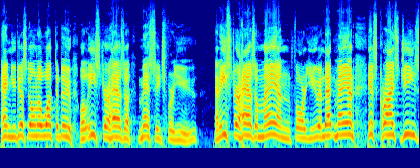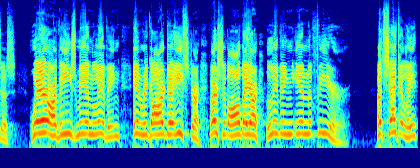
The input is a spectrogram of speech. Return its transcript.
and you just don't know what to do. Well, Easter has a message for you, and Easter has a man for you, and that man is Christ Jesus. Where are these men living in regard to Easter? First of all, they are living in fear. But secondly,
